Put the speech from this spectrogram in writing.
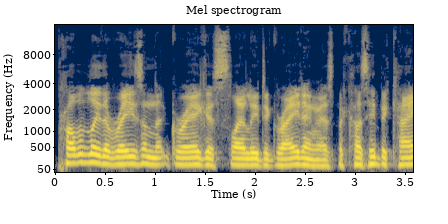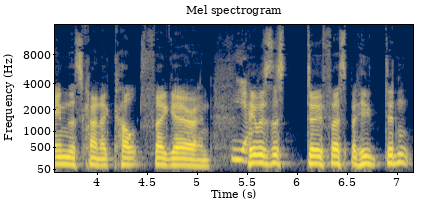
probably the reason that Greg is slowly degrading is because he became this kind of cult figure and Yeah. he was this doofus, but he didn't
